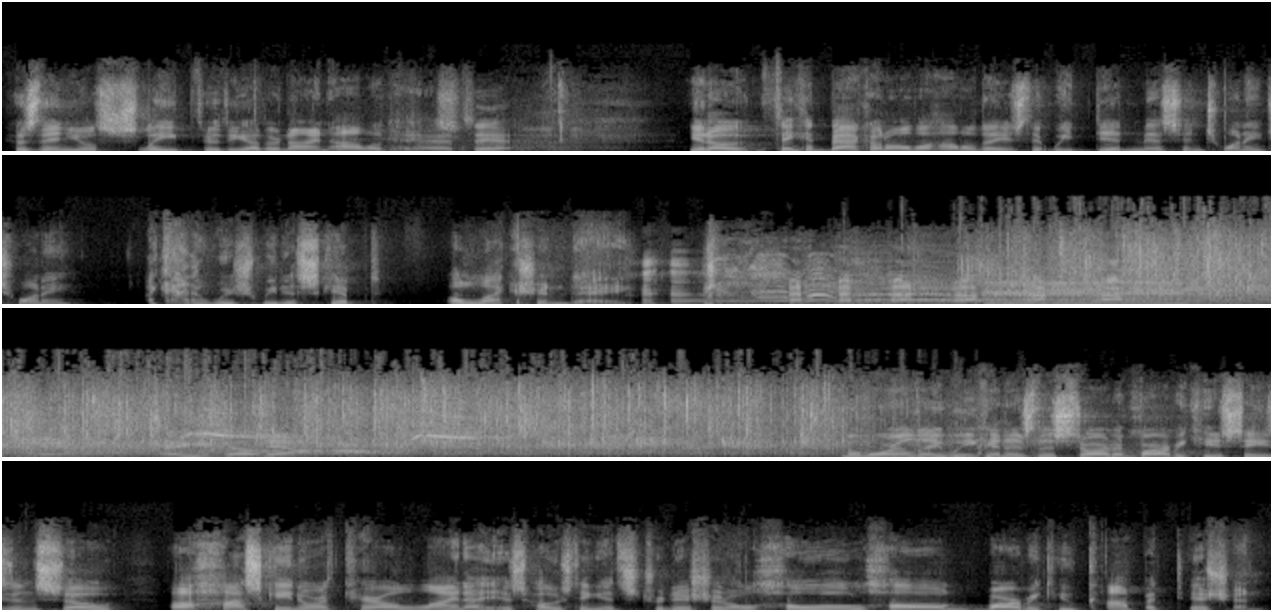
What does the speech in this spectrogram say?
because then you'll sleep through the other nine holidays. That's it. You know, thinking back on all the holidays that we did miss in 2020, I kind of wish we'd have skipped Election Day. There you go. Yeah. Memorial Day weekend is the start of barbecue season, so uh, Husky, North Carolina is hosting its traditional whole hog barbecue competition.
